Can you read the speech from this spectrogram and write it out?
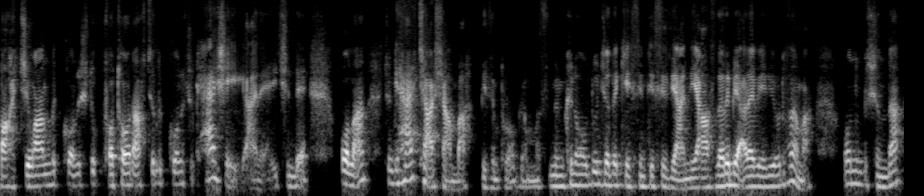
bahçıvanlık konuştuk, fotoğrafçılık konuştuk. Her şey yani içinde olan. Çünkü her çarşamba bizim programımız. Mümkün olduğunca da kesintisiz yani yazları bir ara veriyoruz ama onun dışında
